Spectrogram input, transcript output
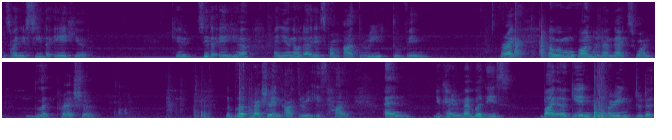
is when you see the A here. Okay see the A here and you know that it's from artery to vein. Alright now we move on to the next one blood pressure. The blood pressure in artery is high and you can remember this by again referring to the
